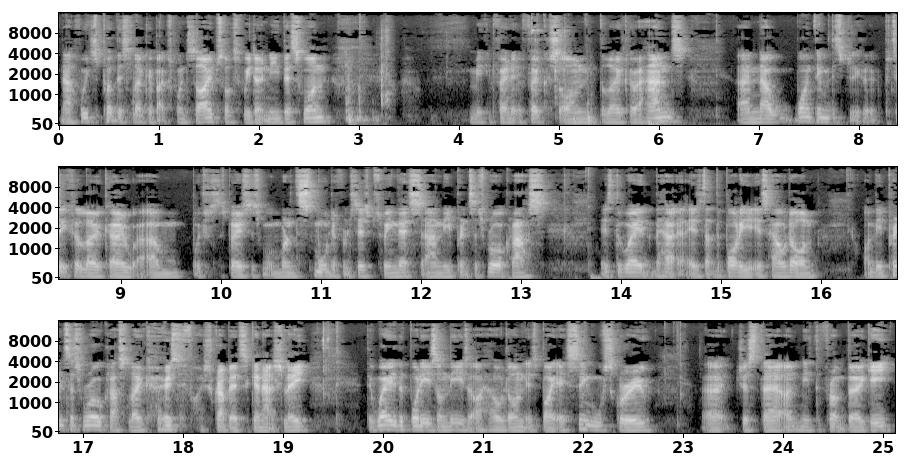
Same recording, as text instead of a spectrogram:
Now, if we just put this loco back to one side, so obviously we don't need this one, we can focus on the loco at hand. And now one thing with this particular, particular loco, um, which I suppose is one of the small differences between this and the Princess Royal class, is the way that the, is that the body is held on. On the Princess Royal class locos, if I just grab it again actually, the way the bodies on these are held on is by a single screw uh, just there underneath the front bogie.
